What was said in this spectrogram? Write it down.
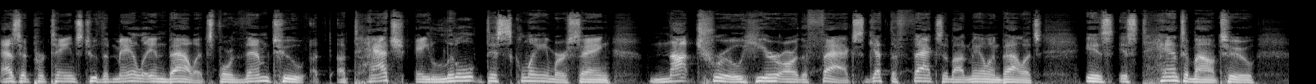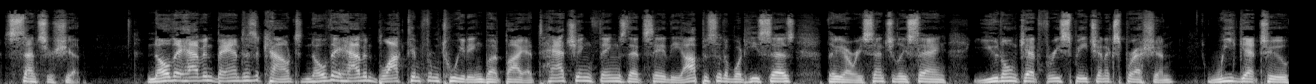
as it pertains to the mail-in ballots, for them to attach a little disclaimer saying "not true," here are the facts. Get the facts about mail-in ballots is is tantamount to censorship. No, they haven't banned his account. No, they haven't blocked him from tweeting, but by attaching things that say the opposite of what he says, they are essentially saying you don't get free speech and expression. We get to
